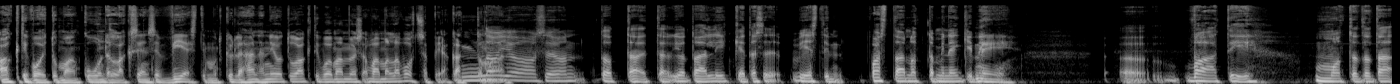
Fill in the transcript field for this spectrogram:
aktivoitumaan kuunnellakseen sen viesti, mutta kyllähän hän joutuu aktivoimaan myös avaamalla WhatsAppia katsomaan. No joo, se on totta, että jotain liikkeitä se viestin vastaanottaminenkin niin. Niin. vaatii. Mutta tota,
